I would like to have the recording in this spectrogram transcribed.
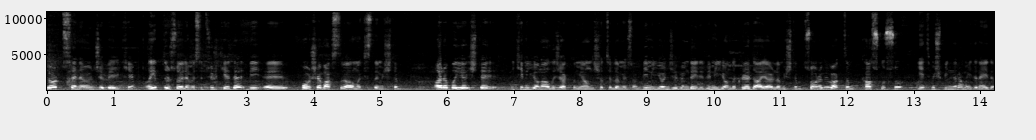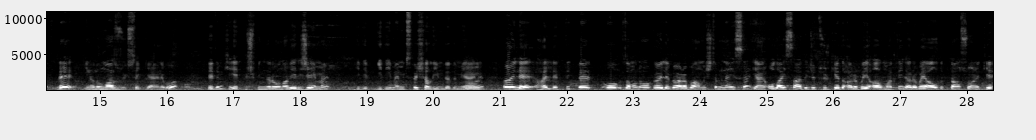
3-4 sene önce belki ayıptır söylemesi Türkiye'de bir e, Porsche Boxster almak istemiştim. Arabayı işte 2 milyona alacaktım yanlış hatırlamıyorsam. 1 milyon cebimdeydi. 1 milyon da kredi ayarlamıştım. Sonra bir baktım kaskosu 70 bin lira mıydı neydi? Ve inanılmaz yüksek yani bu. Dedim ki 70 bin lira ona vereceğime gidip gideyim MX-5 alayım dedim yani. Öyle hallettik ve o zaman o öyle bir araba almıştım. Neyse yani olay sadece Türkiye'de arabayı almak değil, arabayı aldıktan sonraki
